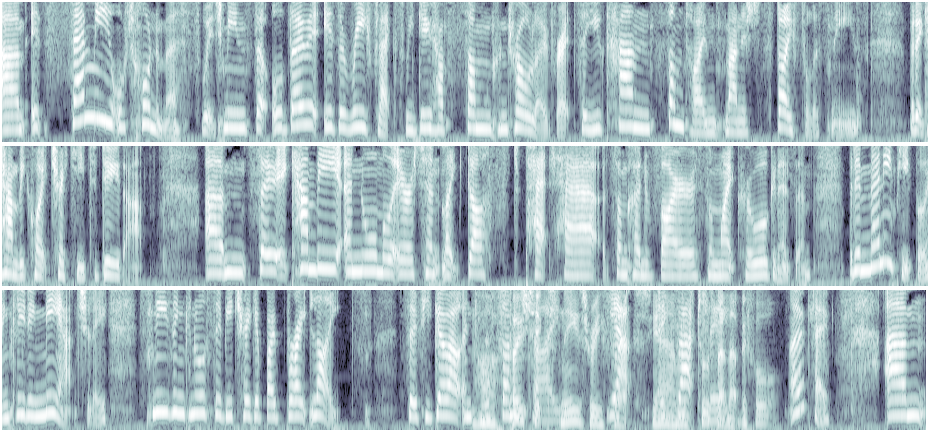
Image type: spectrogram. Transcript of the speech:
Um, it's semi autonomous, which means that although it is a reflex, we do have some control over it. So you can sometimes manage to stifle a sneeze, but it can be quite tricky to do that. Um, so it can be a normal irritant like dust, pet hair, some kind of virus or microorganism. But in many people, including me actually, sneezing can also be triggered by bright lights. So if you go out into oh, the sunshine, photic sneeze reflex. Yeah, yeah exactly. we've talked about that before. Okay. Um,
